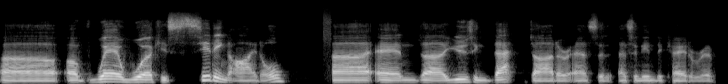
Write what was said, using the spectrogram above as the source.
uh, of where work is sitting idle. Uh, and uh, using that data as a, as an indicator of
